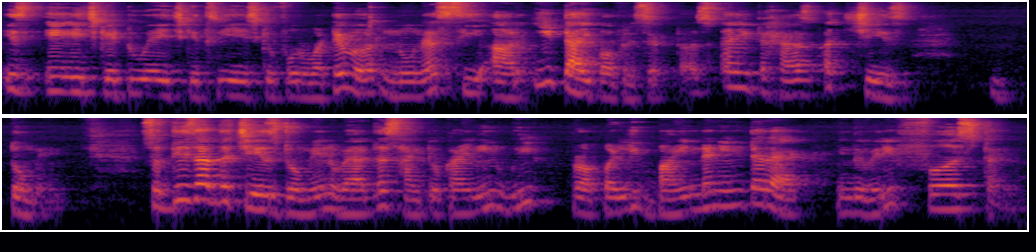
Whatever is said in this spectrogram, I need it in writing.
is AHK2, AHK3, AHK4 whatever known as CRE type of receptors and it has a chase domain. So these are the chase domain where the cytokinin will properly bind and interact in the very first time.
